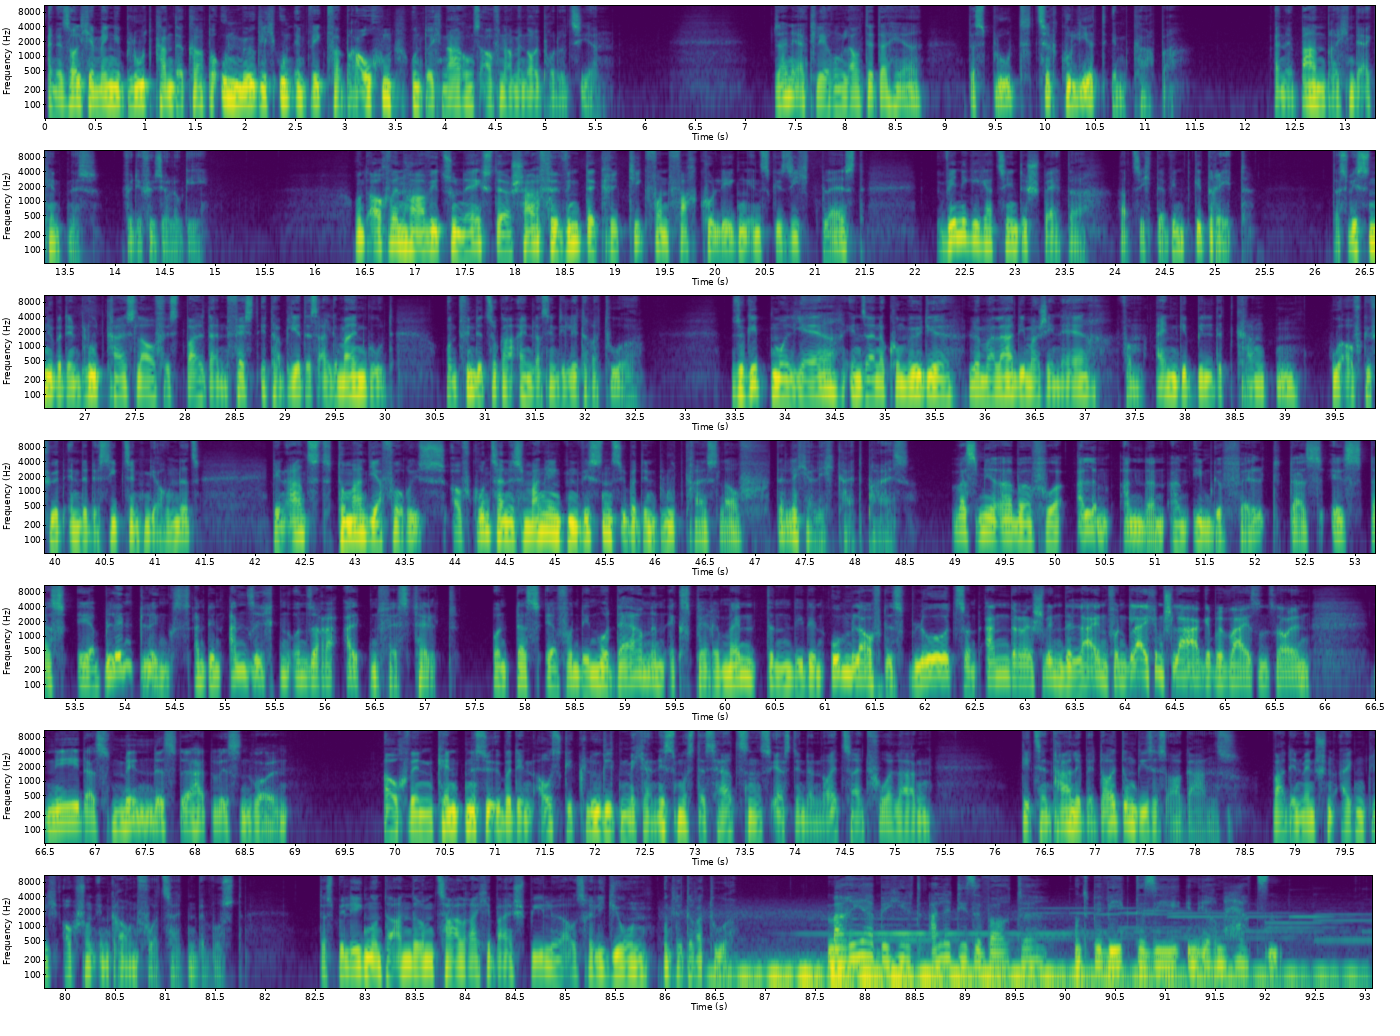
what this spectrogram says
Eine solche Menge Blut kann der Körper unmöglich unentwegt verbrauchen und durch Nahrungsaufnahme neu produzieren. Seine Erklärung lautet daher, das Blut zirkuliert im Körper eine bahnbrechende Erkenntnis für die Physiologie. Und auch wenn Harvey zunächst der scharfe Wind der Kritik von Fachkollegen ins Gesicht bläst, wenige Jahrzehnte später hat sich der Wind gedreht. Das Wissen über den Blutkreislauf ist bald ein fest etabliertes Allgemeingut und findet sogar Einlass in die Literatur. So gibt Molière in seiner Komödie Le Malade Imaginaire vom eingebildet Kranken, uraufgeführt Ende des 17. Jahrhunderts, den Arzt Thomas Diaphorus aufgrund seines mangelnden Wissens über den Blutkreislauf der Lächerlichkeit preis. Was mir aber vor allem andern an ihm gefällt, das ist, dass er blindlings an den Ansichten unserer Alten festhält und dass er von den modernen Experimenten, die den Umlauf des Bluts und andere Schwindeleien von gleichem Schlage beweisen sollen, nie das Mindeste hat wissen wollen. Auch wenn Kenntnisse über den ausgeklügelten Mechanismus des Herzens erst in der Neuzeit vorlagen, die zentrale Bedeutung dieses Organs war den Menschen eigentlich auch schon in grauen Vorzeiten bewusst. Das belegen unter anderem zahlreiche Beispiele aus Religion und Literatur. Maria behielt alle diese Worte und bewegte sie in ihrem Herzen.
